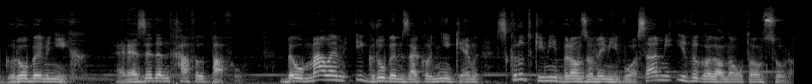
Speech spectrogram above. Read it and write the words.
Gruby mnich, rezydent Hufflepuffu. Był małym i grubym zakonnikiem z krótkimi brązowymi włosami i wygoloną tonsurą.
